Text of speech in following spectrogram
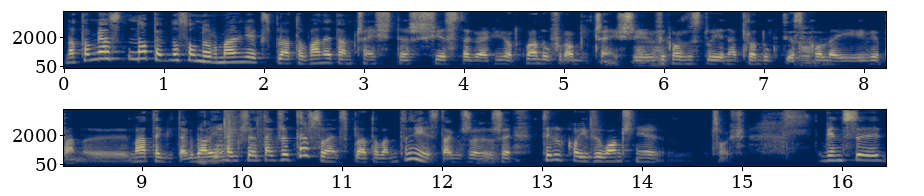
Natomiast na pewno są normalnie eksploatowane, tam część też się z tego jakichś odkładów robi, część Mhm. wykorzystuje na produkcję z kolei, wie pan, y, matek i tak dalej, Mhm. także, także też są eksploatowane. To nie jest tak, że, że tylko i wyłącznie coś. Więc y,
